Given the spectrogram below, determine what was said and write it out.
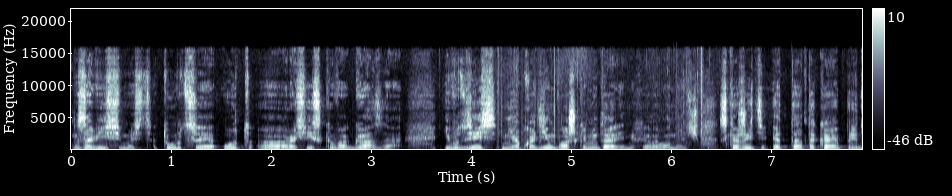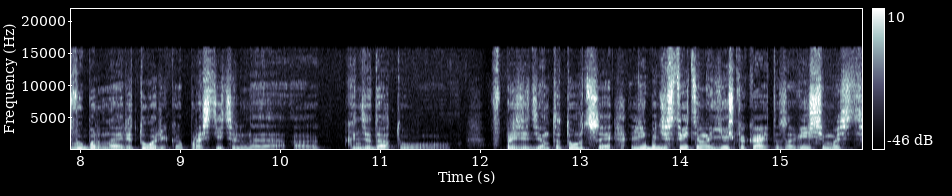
зависимость Турции от э, российского газа. И вот здесь необходим ваш комментарий, Михаил Иванович. Скажите, это такая предвыборная риторика, простительная э, кандидату в президенты Турции, либо действительно есть какая-то зависимость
